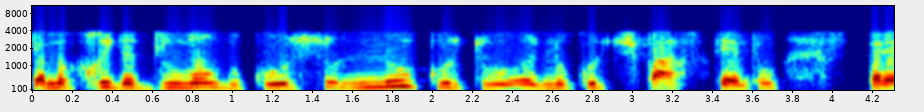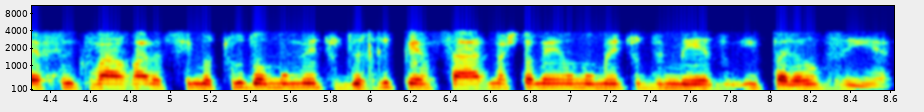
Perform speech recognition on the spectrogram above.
é uma corrida de longo curso, no curto, no curto espaço de tempo, parece-me que vai levar acima de tudo a um momento de repensar, mas também a um momento de medo e paralisia.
